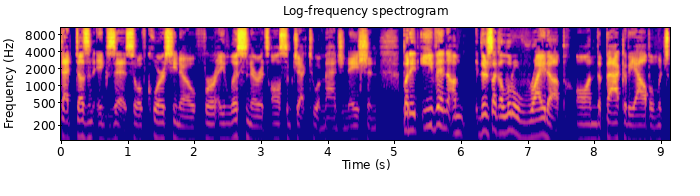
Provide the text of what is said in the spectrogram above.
that doesn't exist. So of course, you know, for a listener, it's all subject to imagination. But it even um, there's like a little write up on the back of the album which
